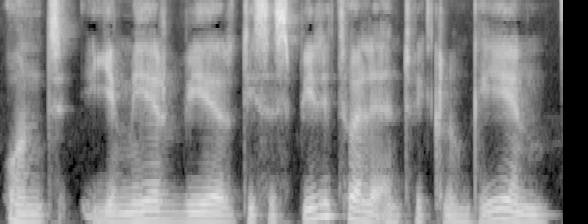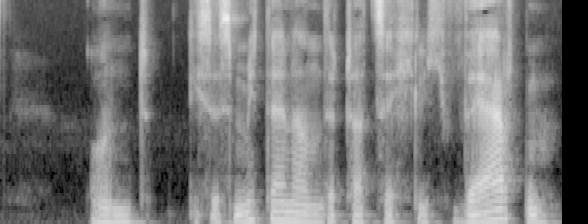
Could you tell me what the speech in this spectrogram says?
Und je mehr wir diese spirituelle Entwicklung gehen und dieses Miteinander tatsächlich werden,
